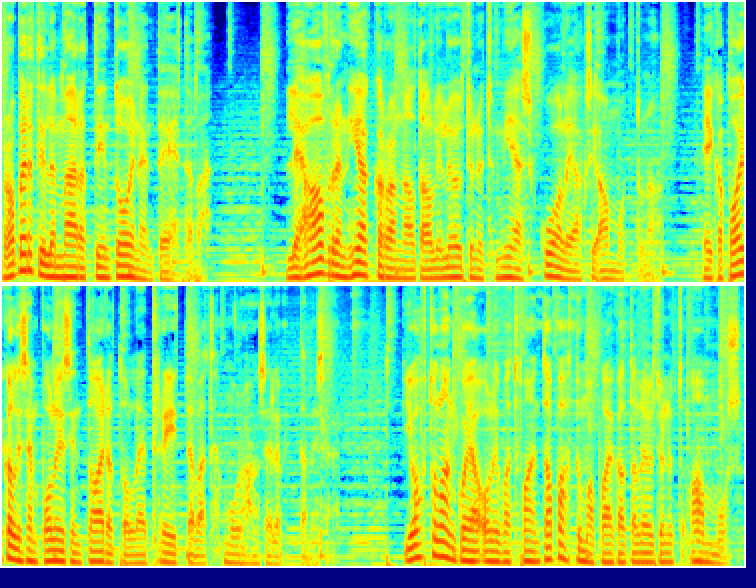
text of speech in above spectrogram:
Robertille määrättiin toinen tehtävä – Le Havren hiekkarannalta oli löytynyt mies kuoliaksi ammuttuna, eikä paikallisen poliisin taidot olleet riittävät murhan selvittämiseen. Johtolankoja olivat vain tapahtumapaikalta löytynyt ammus,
